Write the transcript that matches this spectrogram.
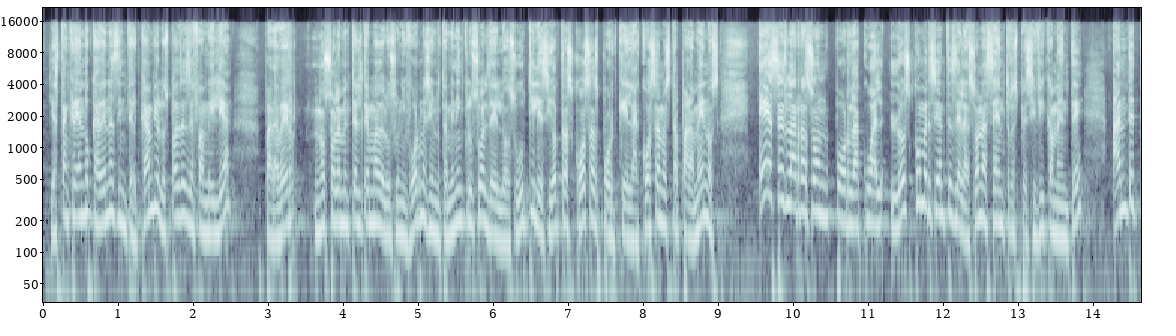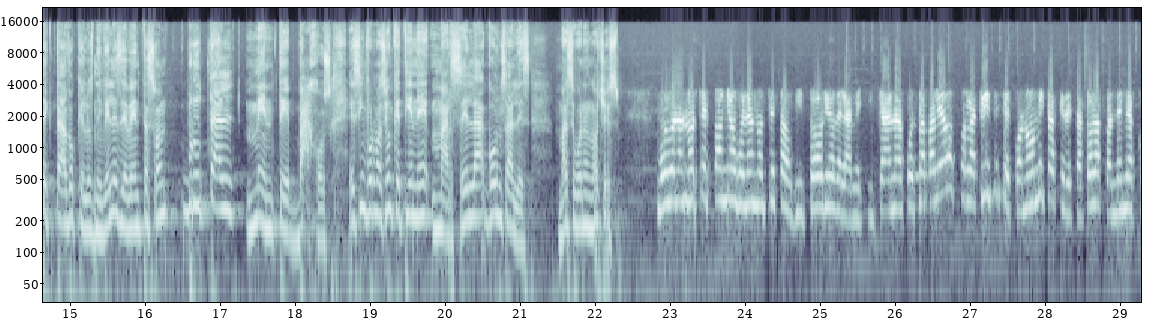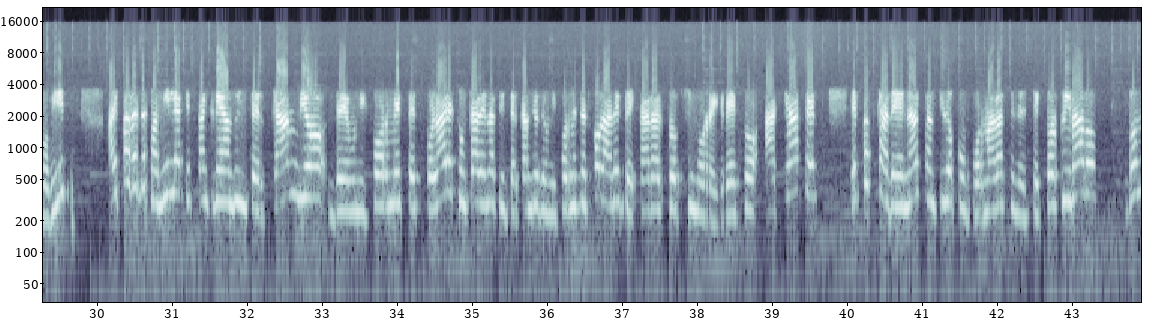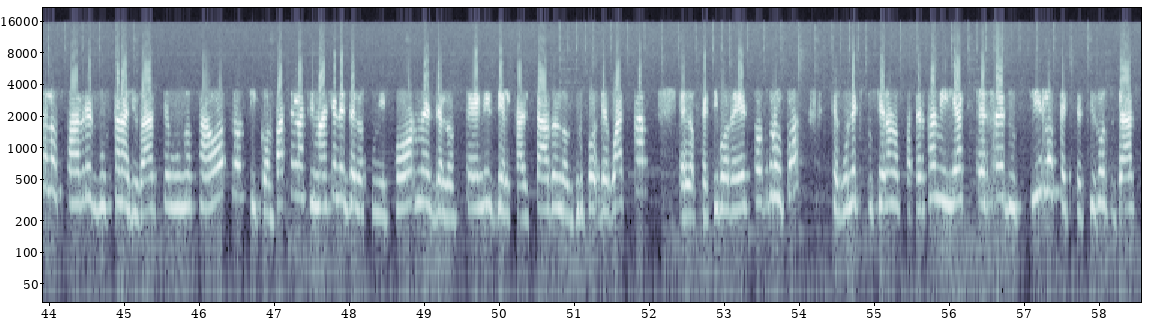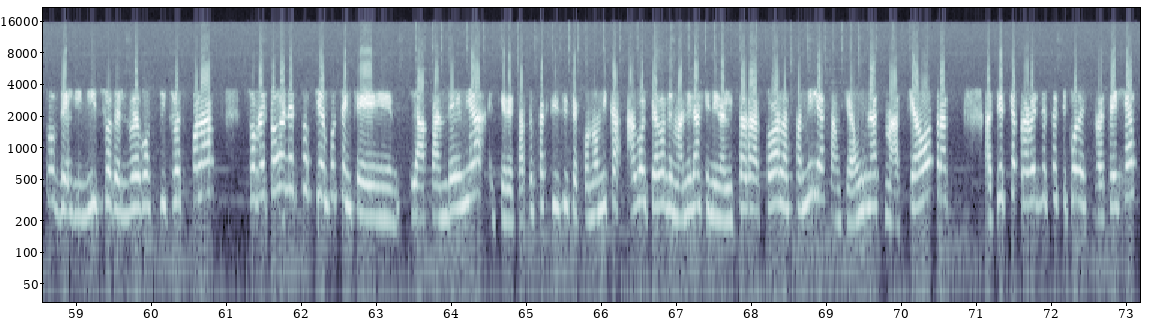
ya están creando cadenas de intercambio los padres de familia para ver no solamente el tema de los uniformes, sino también incluso el de los útiles y otras cosas, porque la cosa no está para menos. Esa es la razón por la cual los comerciantes de la zona centro específicamente han detectado que los niveles de venta son brutalmente bajos. Es información que tiene Marcela González. Marce, buenas noches. Muy buenas noches, Toño. Buenas noches, auditorio de la Mexicana. Pues apaleados por la crisis económica que desató la pandemia COVID, hay padres de familia que están creando intercambio de uniformes escolares, son cadenas de intercambio de uniformes escolares de cara al próximo regreso a clases. Estas cadenas han sido conformadas en el sector privado donde los padres buscan ayudarse unos a otros y comparten las imágenes de los uniformes, de los tenis y el calzado en los grupos de WhatsApp. El objetivo de estos grupos, según expusieron los paterfamilias, es reducir los excesivos gastos del inicio del nuevo ciclo escolar sobre todo en estos tiempos en que la pandemia, que desata esta crisis económica, ha golpeado de manera generalizada a todas las familias, aunque a unas más que a otras. Así es que a través de este tipo de estrategias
